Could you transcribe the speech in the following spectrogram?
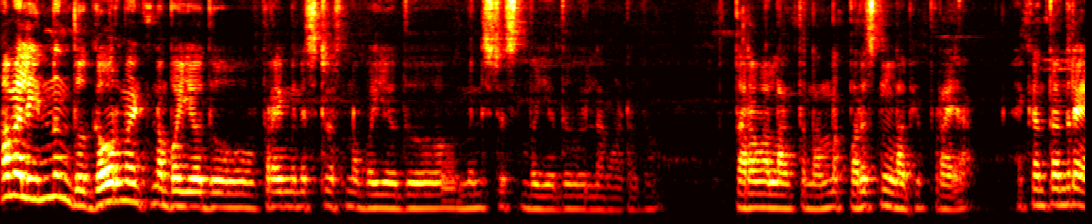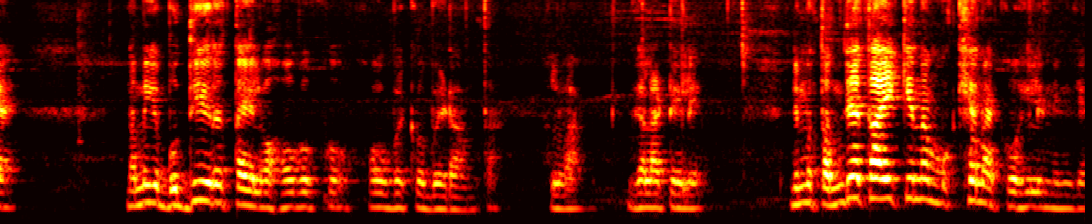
ಆಮೇಲೆ ಇನ್ನೊಂದು, ಗೌರ್ಮೆಂಟ್ನ ಬೈಯೋದು ಪ್ರೈಮ್ ಮಿನಿಸ್ಟರ್ಸ್ನ ಬೈಯೋದು ಮಿನಿಸ್ಟರ್ಸ್ನ ಬೈಯೋದು ಎಲ್ಲ ಮಾಡೋದು. ತರವಲ್ಲ ಅಂತ ನನ್ನ ಪರ್ಸ್ನಲ್ ಅಭಿಪ್ರಾಯ. ಯಾಕಂತಂದರೆ, ನಮಗೆ ಬುದ್ಧಿ ಇರುತ್ತಾ ಇಲ್ವಾ ಹೋಗೋಕ್ಕೂ ಹೋಗಬೇಕು ಬೇಡ ಅಂತ, ಅಲ್ವಾ? ಗಲಾಟೆಯಲ್ಲಿ ನಿಮ್ಮ ತಂದೆ ತಾಯಿಕಿನ ಮುಖ್ಯನ ಕೊಹ್ಲಿ ನಿಮಗೆ?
